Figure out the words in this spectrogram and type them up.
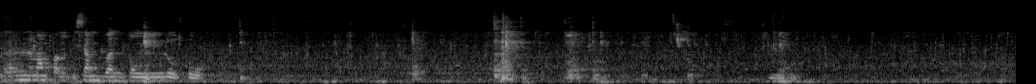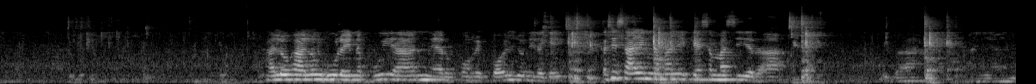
Para naman pang isang buwan tong luto. Halo-halong gulay na po yan. Meron pong repolyo nilagay. Kasi sayang naman eh, kesa masira. Diba? Ayan.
